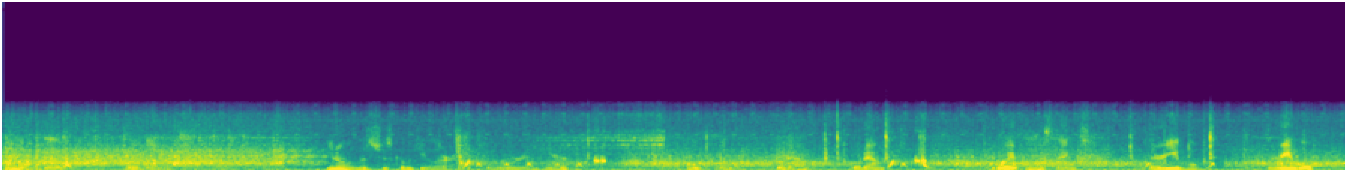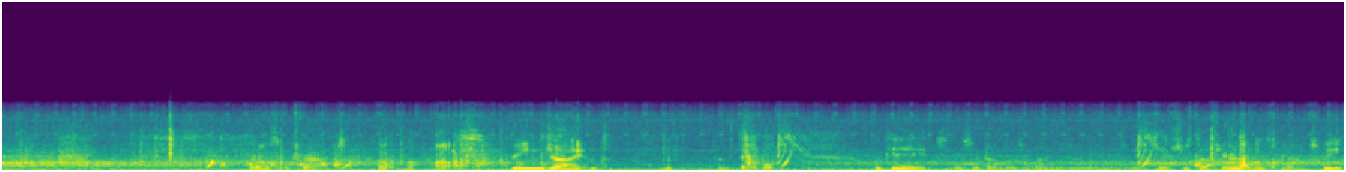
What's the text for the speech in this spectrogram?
There we go. Well done. You know, let's just go heal health while we're in here. No. Go down. Go down. Get away from these things. They're evil. They're evil. They're also trapped. Oh, oh, oh. Green giant. That's terrible. Okay, so those are done, those are done, those are done. So it's just up here that needs to be done. Sweet.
